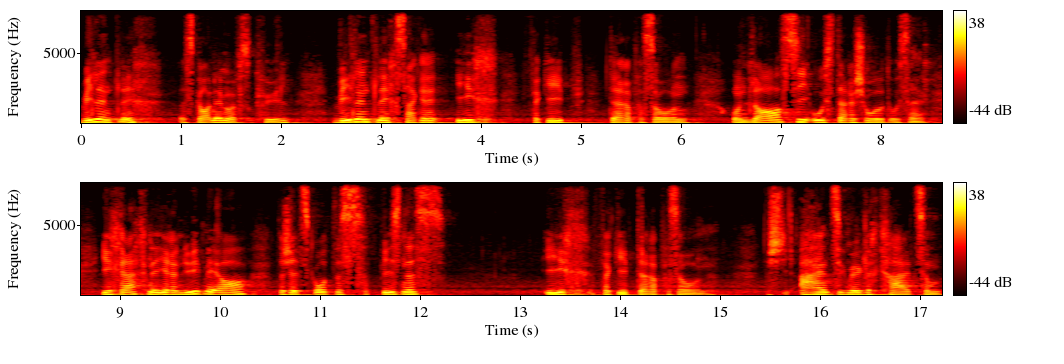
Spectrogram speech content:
willentlich es geht nicht mehr aufs Gefühl, willentlich sagen, ich vergib dieser Person und lasse sie aus dieser Schuld raus. Ich rechne ihr nichts mehr an, das ist jetzt Gottes Business. Ich vergib dieser Person. Das ist die einzige Möglichkeit, zum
